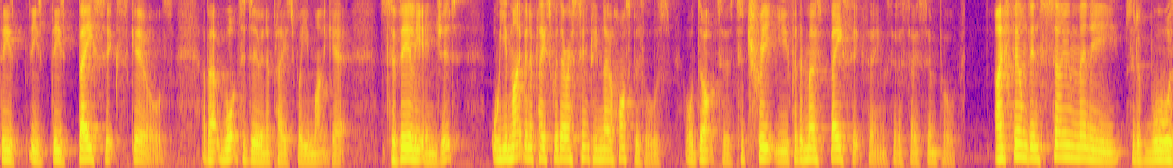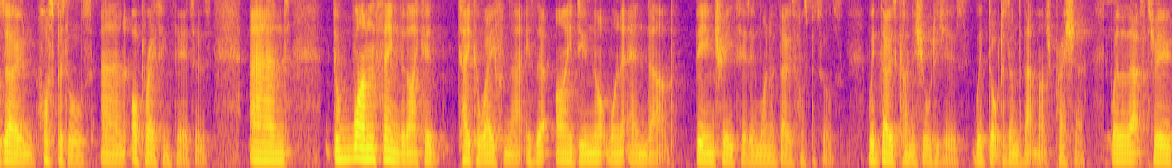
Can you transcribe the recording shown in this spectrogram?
these, these, these basic skills about what to do in a place where you might get severely injured, or you might be in a place where there are simply no hospitals or doctors to treat you for the most basic things that are so simple. I filmed in so many sort of war zone hospitals and operating theatres, and the one thing that I could take away from that is that I do not want to end up being treated in one of those hospitals with those kind of shortages, with doctors under that much pressure. Whether that's through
